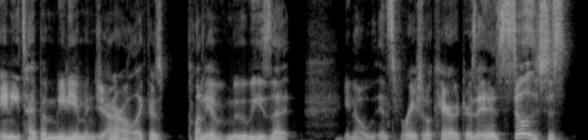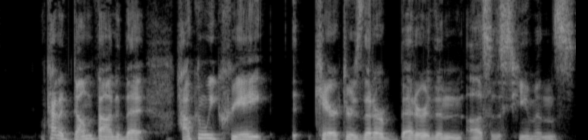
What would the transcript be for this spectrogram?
any type of medium in general. Like there's plenty of movies that you know inspirational characters. And it's still it's just kind of dumbfounded that how can we create characters that are better than us as humans,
